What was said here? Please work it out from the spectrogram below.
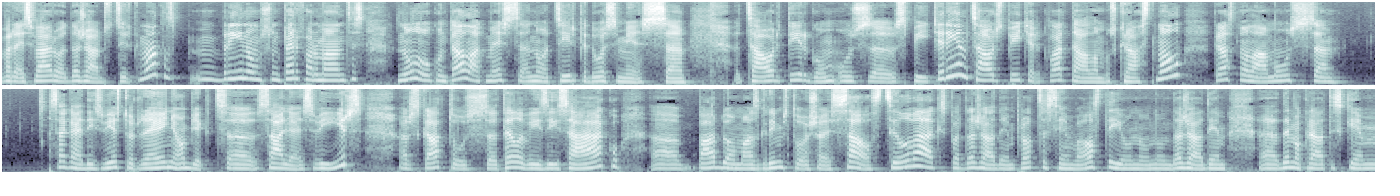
varēs vērot dažādus cirka mākslas brīnums un performances. Nu, lūk, un tālāk mēs no cirka dosimies uh, cauri tirgumu uz uh, spīķeriem, cauri spīķeru kvartālam uz Krastmalu. Krastmalā mūs sagaidīs viestura rēņa objekts uh, Sāļais vīrs ar skatu uz uh, televīzijas ēku, uh, pārdomās grimstošais sāls cilvēks par dažādiem procesiem valstī un, un, un dažādiem demokrātiskiem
